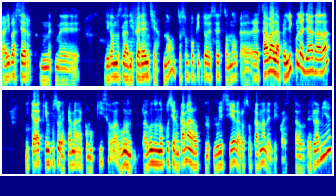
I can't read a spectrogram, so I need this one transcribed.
ahí va a ser digamos, la diferencia, ¿no? Entonces un poquito es esto, ¿no? Estaba la película ya dada y cada quien puso la cámara como quiso, algunos, algunos no pusieron cámara, Luis sí agarró su cámara y dijo, esta es la mía,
